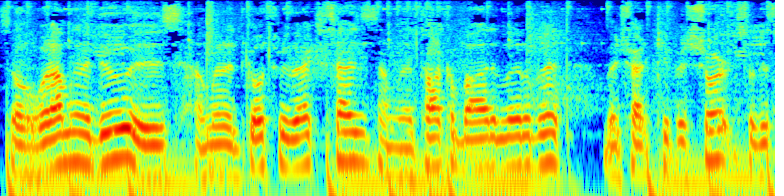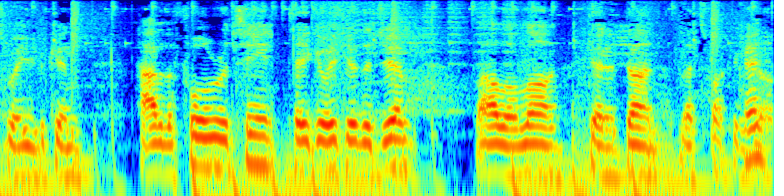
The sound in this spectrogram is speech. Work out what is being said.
So what I'm gonna do is I'm gonna go through the exercises. I'm gonna talk about it a little bit. I'm gonna try to keep it short so this way you can have the full routine, take it with you to the gym, follow along, get it done. Let's fucking okay. go.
